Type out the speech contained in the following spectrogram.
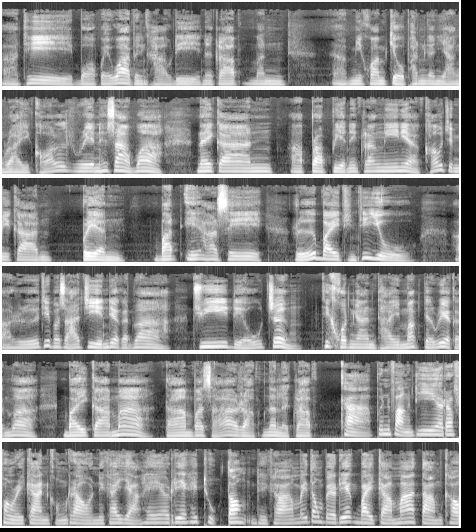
อ่าที่บอกไปว่าเป็นข่าวดีนะครับ มันอ่ามีความเกี่ยวพันกันอย่างไร ขอเรียนให้ทราบว่าในการอ่าปรับเปลี่ยนในครั้งนี้เนี่ยเขาจะมีการเปลี่ยนบัตร ARC หรือใบถิ่นที่อยู่อ่าหรือที่ภาษาจีนเรียกกันว่าจีเหลียวเจิ้ง ที่คนงานไทยมักจะเรียกกันว่า ใบกามาตามภาษาอาหรับนั่นแหละครับ ค่ะเพื่อนฟังที่รับฟังรายการของเรานะคะอยากให้เรียกให้ถูกต้องนะคะไม่ต้องไปเรียกใบกามาตามเขา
